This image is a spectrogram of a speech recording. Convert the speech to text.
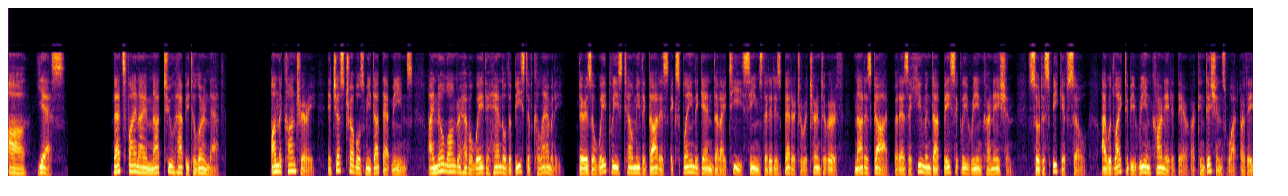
Ah, yes. That's fine I am not too happy to learn that. On the contrary, it just troubles me. That means, I no longer have a way to handle the beast of calamity, there is a way please tell me the goddess explained again that it seems that it is better to return to earth, not as God but as a human. Basically reincarnation, so to speak if so, I would like to be reincarnated there are conditions what are they.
